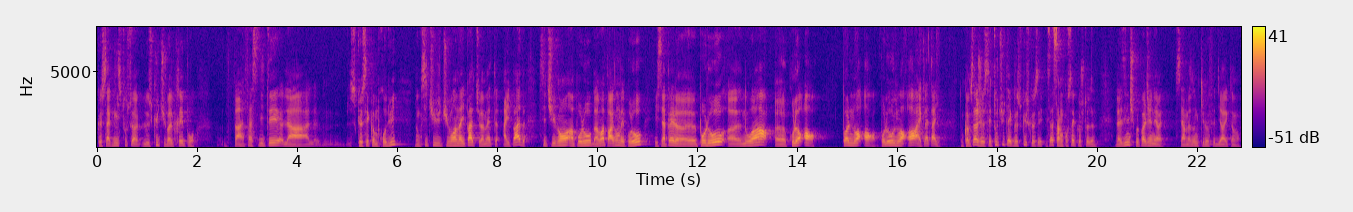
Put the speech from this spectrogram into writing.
que ça glisse tout seul. Le SKU, tu vas le créer pour faciliter ce que c'est comme produit. Donc si tu, vends un iPad, tu vas mettre iPad. Si tu vends un polo, ben moi par exemple mes polos, ils s'appellent euh, polo euh, noir euh, couleur or. Paul noir or. Polo noir or avec la taille. Donc comme ça, je sais tout de suite avec le SKU ce que c'est. Et ça, c'est un conseil que je te donne. L'asine, je ne peux pas le générer. C'est Amazon qui le fait directement.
